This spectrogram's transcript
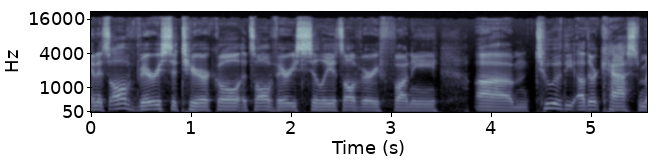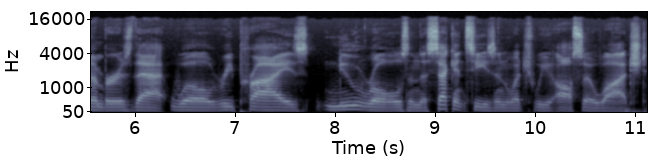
and it's all very satirical. It's all very silly. It's all very funny. Um, two of the other cast members that will reprise new roles in the second season, which we also watched,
